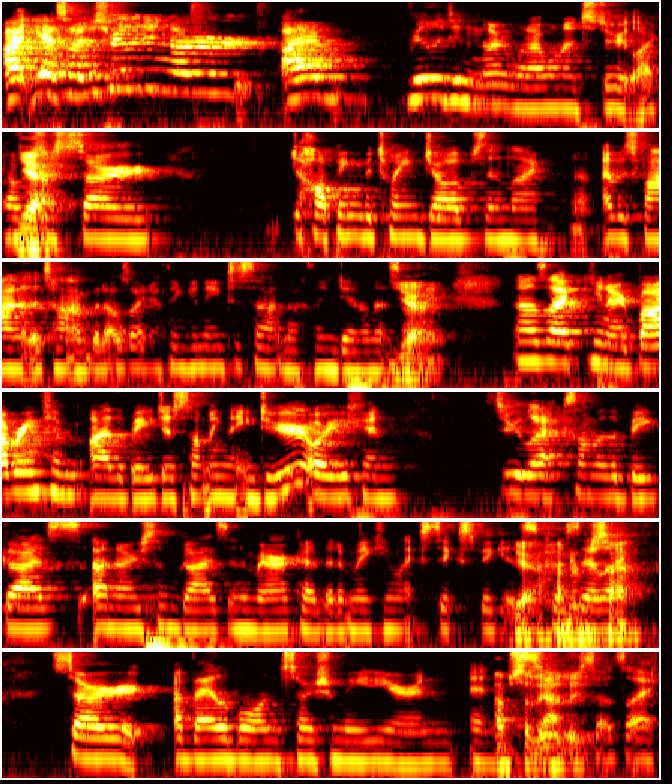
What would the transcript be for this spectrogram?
I yeah. So I just really didn't know. I really didn't know what I wanted to do. Like I was Yeah. just so hopping between jobs and like I was fine at the time, but I was like, I think I need to start knuckling down at Yeah. something. And I was like, you know, barbering can either be just something that you do or you can do like some of the big guys. I know some guys in America that are making like six figures Yeah, because they're 100%. like so available on social media and, and Absolutely. stuff. So it's like,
